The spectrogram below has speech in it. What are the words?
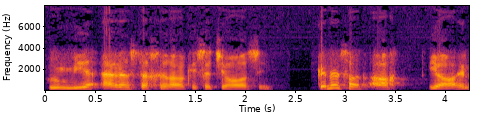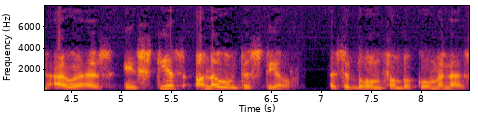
hoe meer ernstig geraak die situasie. Kinders wat 8 jaar en ouer is en steeds aanhou om te steel, is 'n bron van bekommernis.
